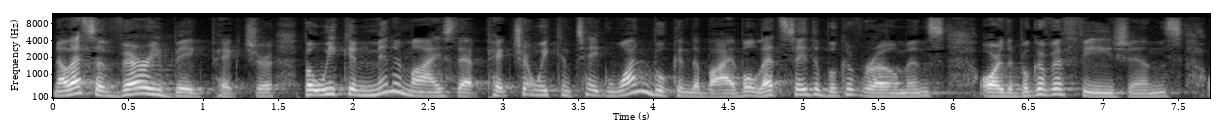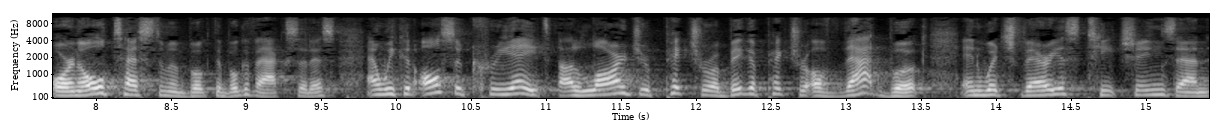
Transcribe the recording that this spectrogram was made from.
Now, that's a very big picture, but we can minimize that picture and we can take one book in the Bible, let's say the book of Romans or the book of Ephesians or an Old Testament book, the book of Exodus, and we can also create a larger picture, a bigger picture of that book in which various teachings and,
